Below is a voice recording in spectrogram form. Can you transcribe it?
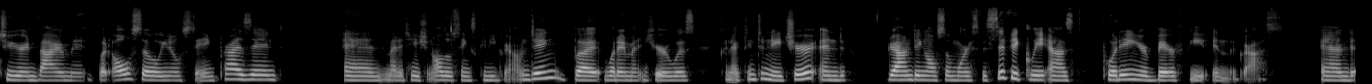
to your environment, but also, you know, staying present and meditation. All those things can be grounding. But what I meant here was connecting to nature and grounding also more specifically as putting your bare feet in the grass. And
